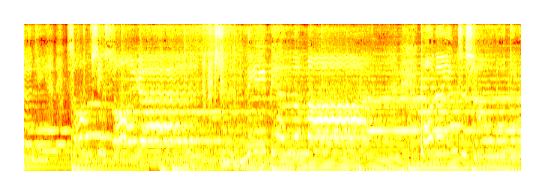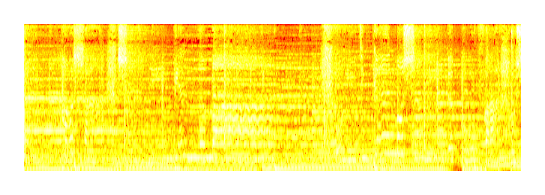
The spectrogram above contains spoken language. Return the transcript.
是你，从心所愿。是你变了吗？我的影子笑，我的人好傻。是你变了吗？我已经跟不上你的步伐。我。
